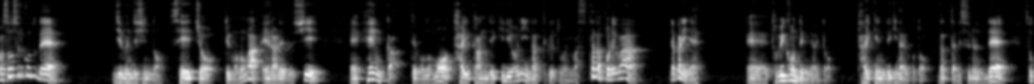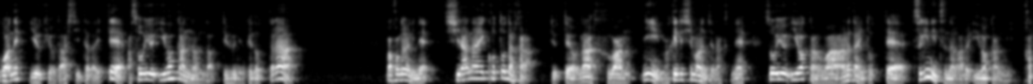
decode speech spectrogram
まあ、そうすることで、自分自身の成長っていうものが得られるし、え変化ってものも体感できるようになってくると思います。ただこれは、やっぱりね、えー飛び込んでみないと体験できないことだったりするんで、そこはね、勇気を出していただいて、あそういう違和感なんだっていうふうに受け取ったら、まあ、このようにね、知らないことだからって言ったような不安に負けてしまうんじゃなくてね、そういう違和感はあなたにとって次につながる違和感に必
